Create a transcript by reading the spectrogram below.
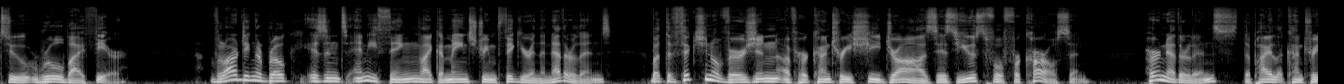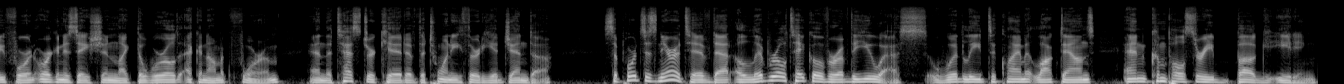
to rule by fear. Vlaardingerbroek isn't anything like a mainstream figure in the Netherlands, but the fictional version of her country she draws is useful for Carlson. Her Netherlands, the pilot country for an organization like the World Economic Forum and the tester kit of the 2030 Agenda, supports his narrative that a liberal takeover of the U.S. would lead to climate lockdowns and compulsory bug eating.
